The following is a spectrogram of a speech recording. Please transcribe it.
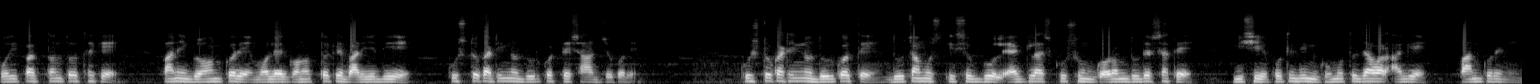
পরিপাকতন্ত্র থেকে পানি গ্রহণ করে মলের ঘনত্বকে বাড়িয়ে দিয়ে কুষ্ঠকাঠিন্য দূর করতে সাহায্য করে। কুষ্ঠকাঠিন্য দূর করতে দু চামচ ইসুবগুল এক গ্লাস কুসুম গরম দুধের সাথে মিশিয়ে প্রতিদিন ঘুমোতে যাওয়ার আগে পান করে নিন।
